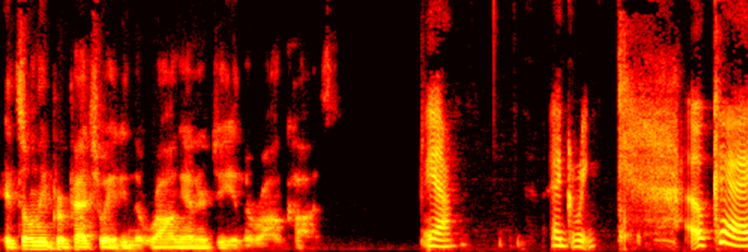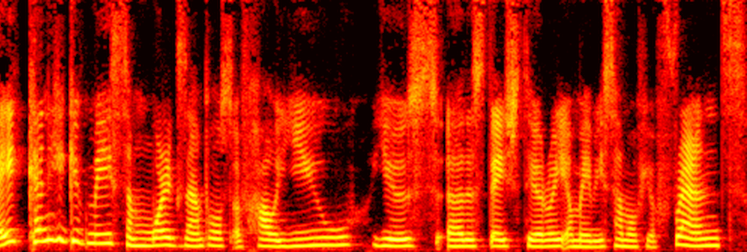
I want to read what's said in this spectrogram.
It's only perpetuating the wrong energy and the wrong cause. Yeah, agree. Okay, can you give me some more examples of how you use uh, the stage theory or maybe some of your friends?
